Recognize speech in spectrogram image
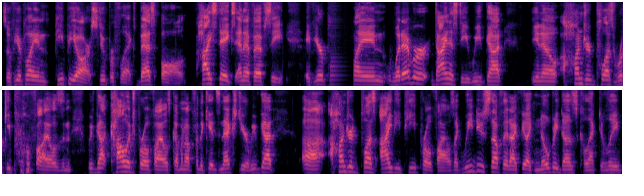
So if you're playing PPR, Superflex, Best Ball, high stakes NFFC, if you're playing whatever dynasty, we've got you know a hundred plus rookie profiles, and we've got college profiles coming up for the kids next year. We've got uh, a hundred plus IDP profiles. Like we do stuff that I feel like nobody does collectively.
